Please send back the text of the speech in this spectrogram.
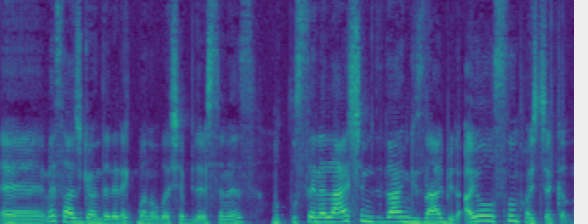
e, mesaj göndererek bana ulaşabilirsiniz. Mutlu seneler şimdiden güzel bir ay olsun. Hoşçakalın.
